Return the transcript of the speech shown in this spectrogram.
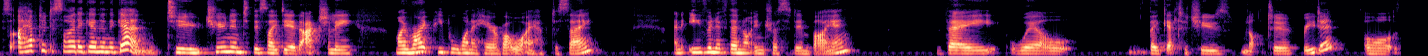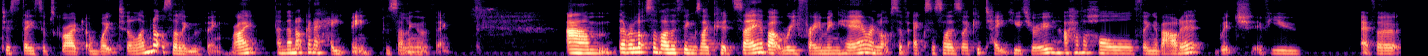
So I have to decide again and again to tune into this idea that actually my right people want to hear about what I have to say. And even if they're not interested in buying, they will they get to choose not to read it or to stay subscribed and wait till I'm not selling the thing, right? And they're not going to hate me for selling the thing. Um, there are lots of other things I could say about reframing here and lots of exercises I could take you through. I have a whole thing about it, which if you ever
